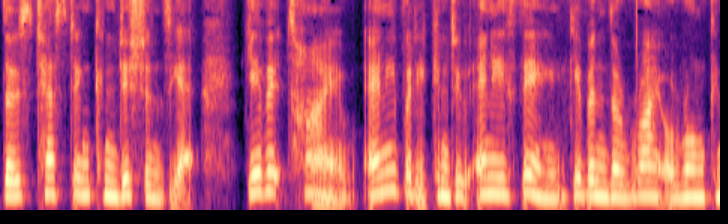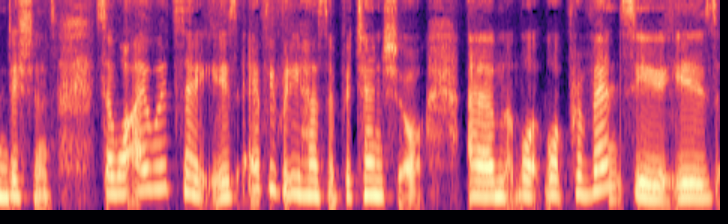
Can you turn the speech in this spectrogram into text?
those testing conditions yet. Give it time. Anybody can do anything given the right or wrong conditions. So what I would say is everybody has a potential. Um, what, what prevents you is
